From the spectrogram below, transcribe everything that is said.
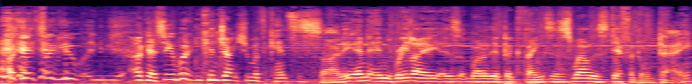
okay, so you okay, so you work in conjunction with the Cancer Society, and, and Relay is one of their big things, as well as Daffodil Day,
